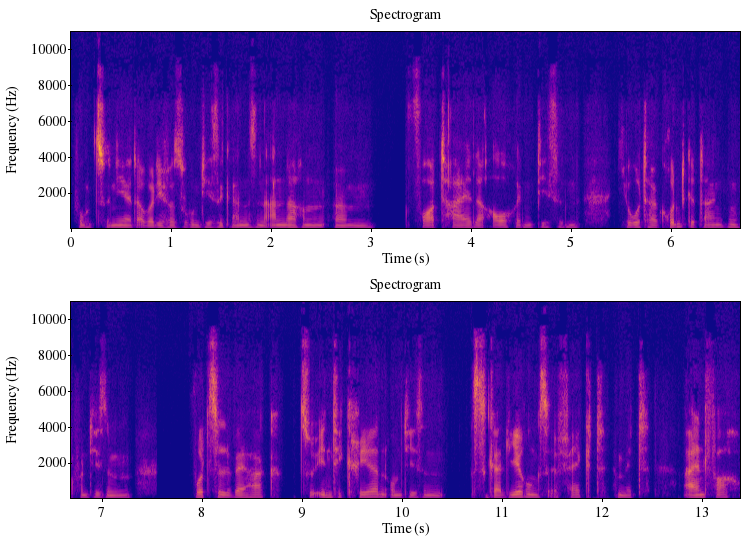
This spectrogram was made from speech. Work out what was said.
funktioniert. Aber die versuchen diese ganzen anderen ähm, Vorteile auch in diesen IOTA-Grundgedanken von diesem Wurzelwerk zu integrieren, um diesen Skalierungseffekt mit einfach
